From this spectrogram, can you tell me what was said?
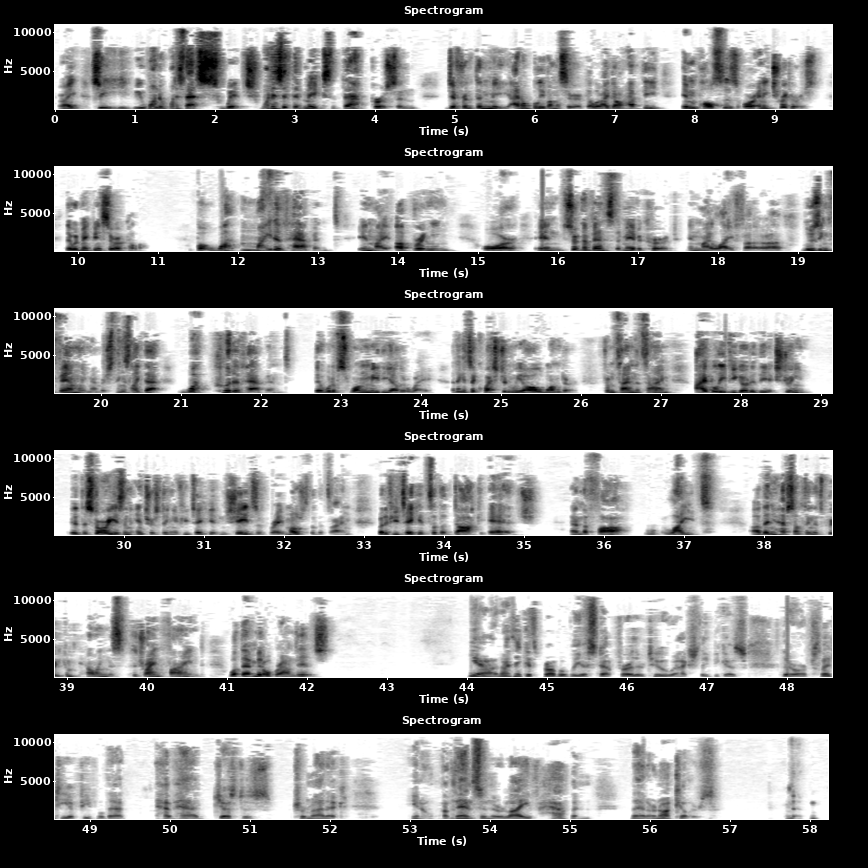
right? So you, you wonder what is that switch? What is it that makes that person different than me. I don't believe I'm a serial killer. I don't have the impulses or any triggers that would make me a serial killer. But what might have happened in my upbringing or in certain events that may have occurred in my life, uh, uh, losing family members, things like that. What could have happened that would have swung me the other way? I think it's a question we all wonder from time to time. I believe you go to the extreme. It, the story isn't interesting if you take it in shades of gray most of the time, but if you take it to the dark edge and the far light, uh, then you have something that's pretty compelling to, to try and find what that middle ground is. Yeah, and I think it's probably a step further too, actually, because there are plenty of people that have had just as traumatic, you know, events in their life happen that are not killers.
